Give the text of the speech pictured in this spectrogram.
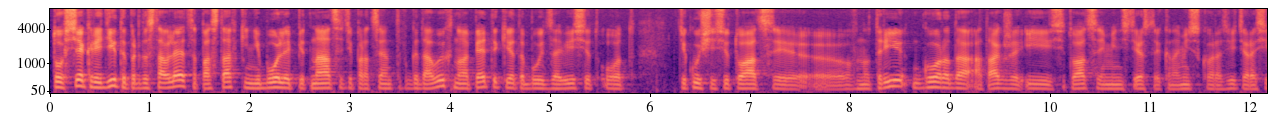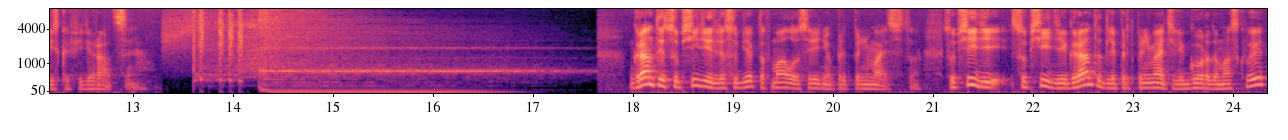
то все кредиты предоставляются по ставке не более 15% годовых, но опять-таки это будет зависеть от текущей ситуации э, внутри города, а также и ситуации Министерства экономического развития Российской Федерации. Гранты и субсидии для субъектов малого и среднего предпринимательства. Субсидии, субсидии и гранты для предпринимателей города Москвы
